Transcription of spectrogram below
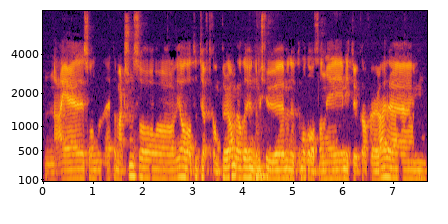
Nei, sånn etter matchen så Vi hadde hatt et tøft kampprogram. Vi hadde 120 minutter mot Åsane i midtuka før der. Eh,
